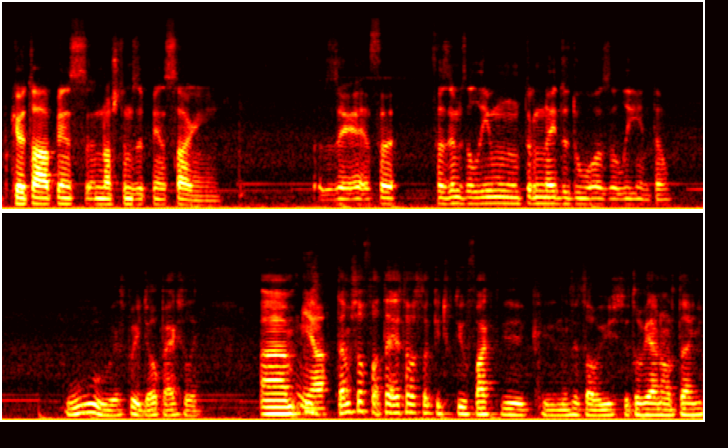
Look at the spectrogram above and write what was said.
Porque eu estava a pensar, nós estamos a pensar em fazer, fa- fazemos ali um torneio de duos ali, então. Uh, that's pretty dope actually. Um, Yeah. estamos só, eu estava só aqui a discutir o facto de que, não sei se ouviu isto, eu estou a virar nortenho,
